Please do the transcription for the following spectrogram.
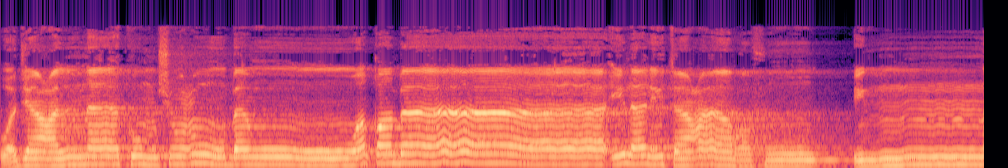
وجعلناكم شعوبا وقبائل لتعارفوا۔ ان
